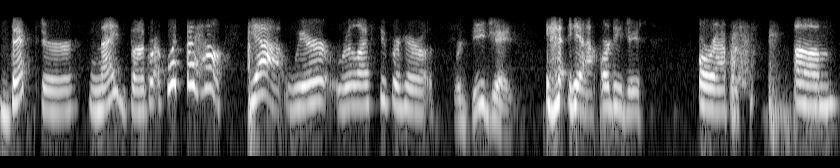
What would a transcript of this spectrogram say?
Vector, Nightbug. What the hell? Yeah, we're real life superheroes. We're DJs. yeah, or DJs or rappers. Um,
